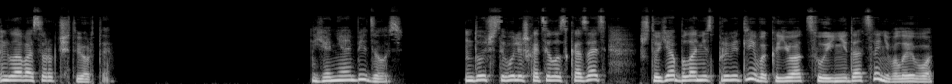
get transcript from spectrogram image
Глава 44. Я не обиделась. Дочь всего лишь хотела сказать, что я была несправедлива к ее отцу и недооценивала его.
